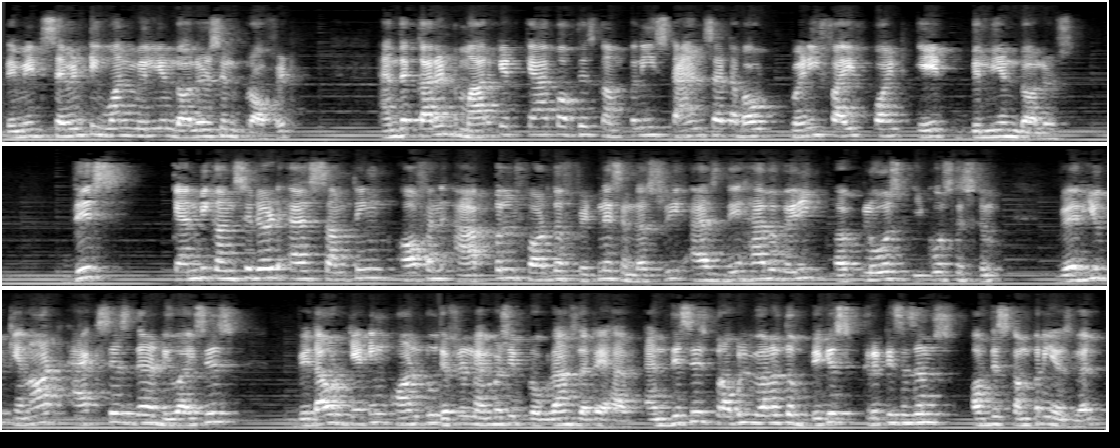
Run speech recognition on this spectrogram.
They made 71 million dollars in profit, and the current market cap of this company stands at about 25.8 billion dollars. This can be considered as something of an apple for the fitness industry as they have a very uh, closed ecosystem where you cannot access their devices without getting onto different membership programs that they have. And this is probably one of the biggest criticisms of this company as well.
